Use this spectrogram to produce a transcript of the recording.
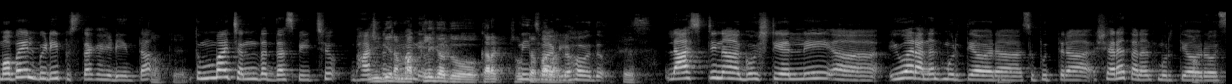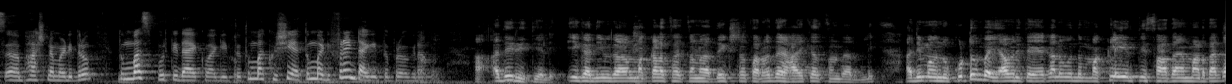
ಮೊಬೈಲ್ ಬಿಡಿ ಪುಸ್ತಕ ಹಿಡಿ ಅಂತ ತುಂಬಾ ಚಂದದ ಸ್ಪೀಚ್ ಭಾಷಣ ಅದು ಕರೆಕ್ಟ್ ನಿಜವಾಗ್ಲೂ ಹೌದು. ಲಾಸ್ಟಿನ ಗೋಷ್ಠಿಯಲ್ಲಿ ಯು ಆರ್ ಅನಂತಮೂರ್ತಿ ಅವರ ಸುಪುತ್ರ ಶರತ್ ಅನಂತಮೂರ್ತಿ ಅವರು ಭಾಷಣ ಮಾಡಿದ್ರು. ತುಂಬಾ ಸ್ಫೂರ್ತಿದಾಯಕವಾಗಿತ್ತು. ತುಂಬಾ ಖುಷಿ ತುಂಬಾ ಡಿಫ್ರೆಂಟ್ ಆಗಿತ್ತು ಪ್ರೋಗ್ರಾಮ್ ಅದೇ ರೀತಿಯಲ್ಲಿ. ಈಗ ನೀವೀಗ ಮಕ್ಕಳ ಸಾಹಿತ್ಯ ಅಧ್ಯಕ್ಷರ ತರಬೇತಿ ಆಯ್ಕೆ ಸಂದರ್ಭದಲ್ಲಿ ನಿಮ್ಮ ಒಂದು ಕುಟುಂಬ ಯಾವ ರೀತಿ ಯಾಕಂದರೆ ಒಂದು ಮಕ್ಕಳೇ ರೀತಿ ಸಾಧನೆ ಮಾಡಿದಾಗ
